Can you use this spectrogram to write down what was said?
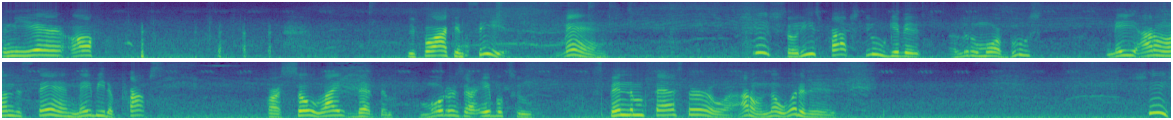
in the air off before I can see it. Man. Sheesh. So these props do give it a little more boost. Maybe, I don't understand. Maybe the props are so light that the motors are able to spin them faster or I don't know what it is. Sheesh.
